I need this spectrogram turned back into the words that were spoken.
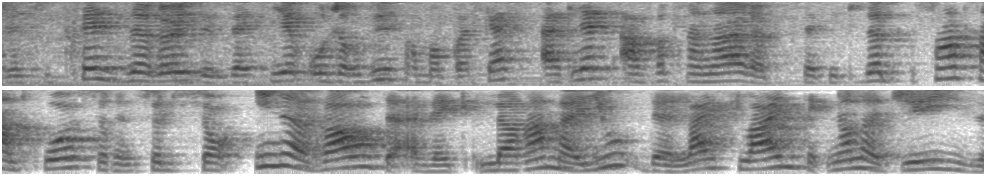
je suis très heureuse de vous accueillir aujourd'hui sur mon podcast Athlète Entrepreneur pour cet épisode 133 sur une solution innovante avec Laurent Mayou de Lifeline Technologies.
